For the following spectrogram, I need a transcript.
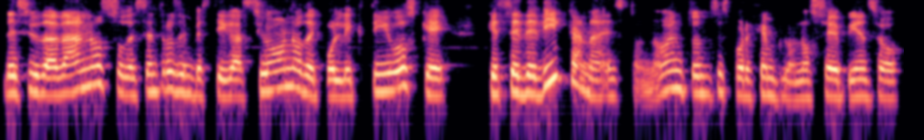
de ciudadanos o de centros de investigación o de colectivos que, que se dedican a esto, ¿no? Entonces, por ejemplo, no sé, pienso,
